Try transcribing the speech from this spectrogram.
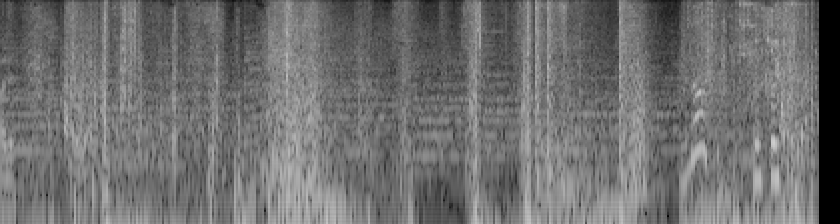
Ah, vale. ¡No! ¿Quién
